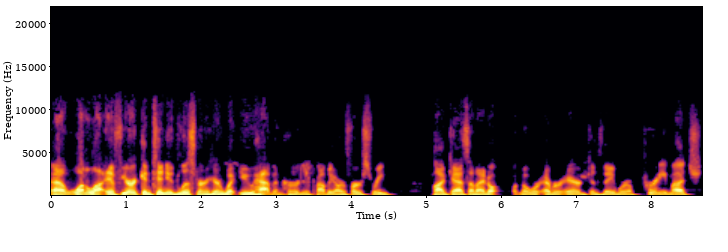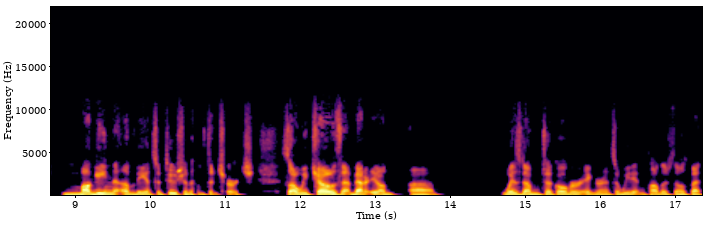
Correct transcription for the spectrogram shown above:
Uh, what a lot! If you're a continued listener here, what you haven't heard is probably our first three podcasts that I don't know were ever aired because they were a pretty much mugging of the institution of the church. So we chose that better, you know, uh, wisdom took over ignorance and we didn't publish those. But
